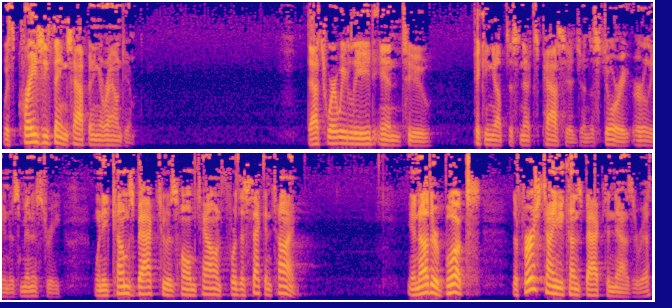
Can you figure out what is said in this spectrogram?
with crazy things happening around him. That's where we lead into picking up this next passage and the story early in his ministry when he comes back to his hometown for the second time in other books, the first time he comes back to Nazareth,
